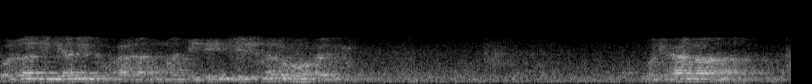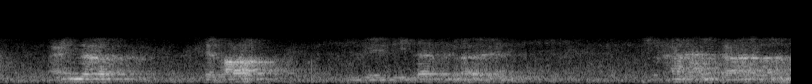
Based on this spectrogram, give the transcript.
والذي يرد على أمته يشمله خير ولهذا عند استقراء لكتاب الله سبحانه وتعالى.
